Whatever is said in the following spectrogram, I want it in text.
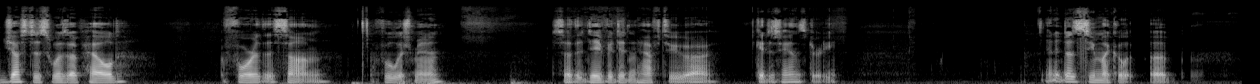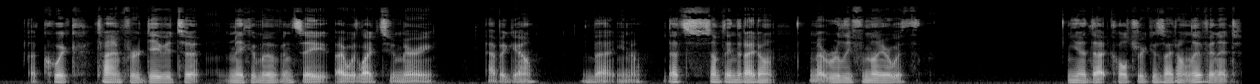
justice was upheld for this um, foolish man, so that David didn't have to uh, get his hands dirty. And it does seem like a, a a quick time for David to make a move and say, "I would like to marry Abigail," but you know, that's something that I don't, I'm not really familiar with, know, that culture because I don't live in it.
